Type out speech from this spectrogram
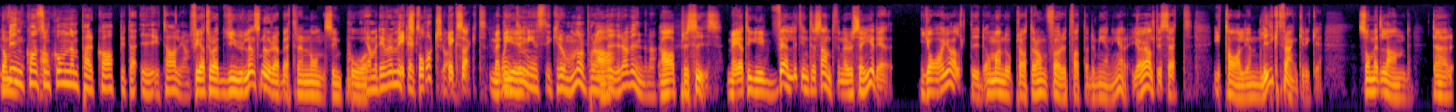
de, Vinkonsumtionen per capita i Italien. ja, För jag tror att julen snurrar bättre än någonsin på Ja, men det är väl mycket export, då? Exakt. Men och är, inte minst i kronor på de Ja. dyra vinerna. Ja, precis. Men jag tycker det är väldigt intressant för när du säger det. Jag har ju alltid, om man då pratar om förutfattade meningar, jag har alltid sett Italien, likt Frankrike, som ett land där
